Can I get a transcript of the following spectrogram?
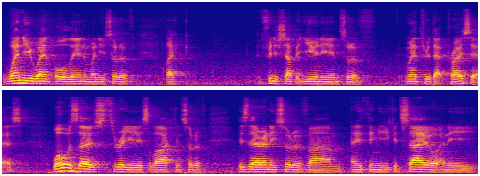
when you went all in and when you sort of like finished up at uni and sort of went through that process? What was those three years like? And sort of is there any sort of um, anything you could say or any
